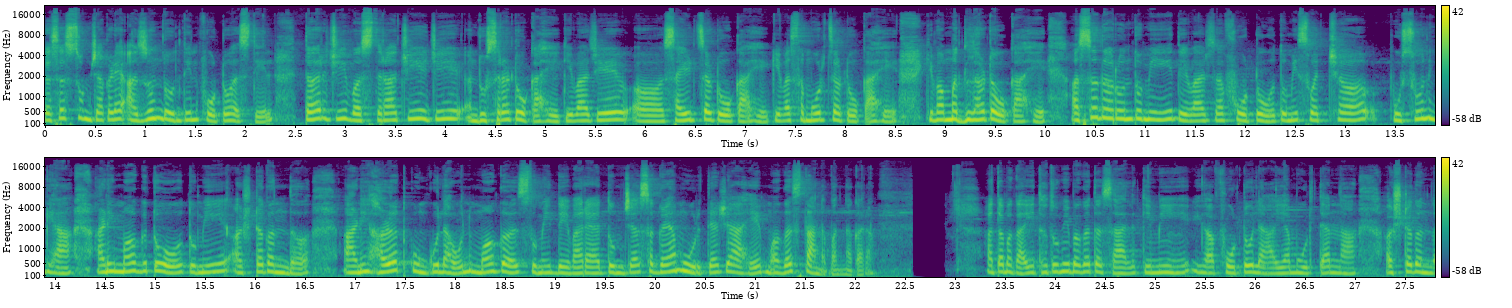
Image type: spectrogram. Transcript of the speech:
तसंच तुमच्याकडे अजून दोन तीन फोटो असतील तर जी वस्त्राची जी दुसरं टोक आहे किंवा जे साईडचं टोक आहे किंवा समोरचं टोक आहे किंवा मधलं टोक आहे असं धरून तुम्ही देवाचा फोटो तुम्ही स्वच्छ पुसून घ्या आणि मग तो तुम्ही अष्टगंध आणि हळद कुंकू लावून मगच तुम्ही देवाऱ्यात तुमच्या सगळ्या मूर्त्या ज्या आहे मगच स्थानपन्न करा. आता बघा इथं तुम्ही बघत असाल की मी या फोटोला या मूर्त्यांना अष्टगंध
